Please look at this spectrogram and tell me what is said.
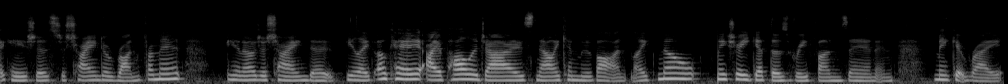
acacia's just trying to run from it you know, just trying to be like, okay, I apologize, now I can move on. Like, no, make sure you get those refunds in and make it right.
